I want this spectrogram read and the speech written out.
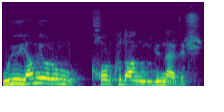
Uyuyamıyorum korkudan günlerdir.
